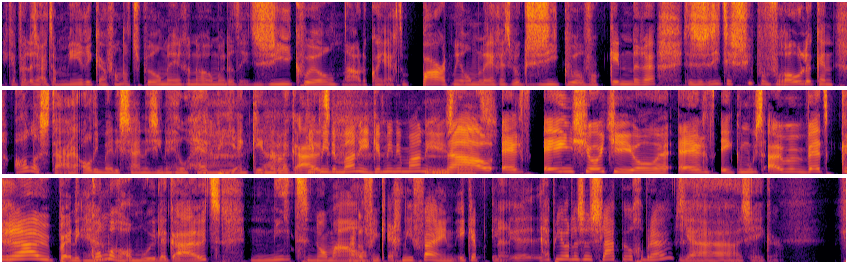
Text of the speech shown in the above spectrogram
Ik heb wel eens uit Amerika van dat spul meegenomen. Dat heet ZQL. Nou, daar kan je echt een paard mee omleggen. Ze hebben ook ZQL voor kinderen. Dus het ziet er super vrolijk en alles daar. Al die medicijnen zien er heel happy Ja, en kinderlijk ja. uit. Give me the money, give me the money. Is nou, dat. echt één shotje, jongen. Echt, ik moest uit mijn bed kruipen. En ik Ja? kom er al moeilijk uit. Niet normaal. Maar dat vind ik echt niet fijn. Ik heb, eh, heb je wel eens een slaappil gebruikt? Ja, zeker.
